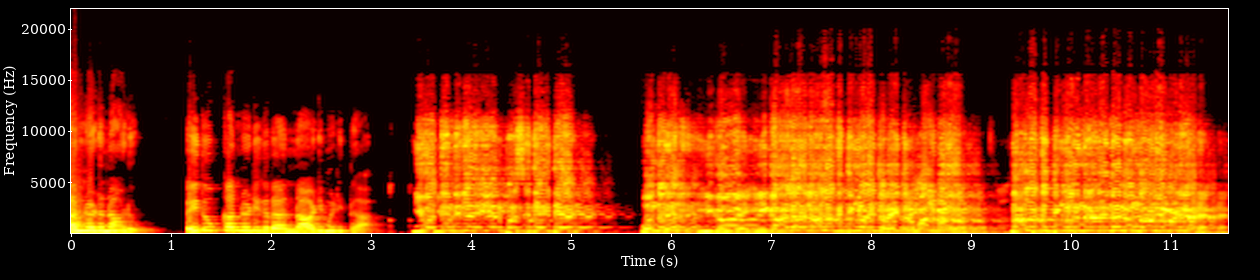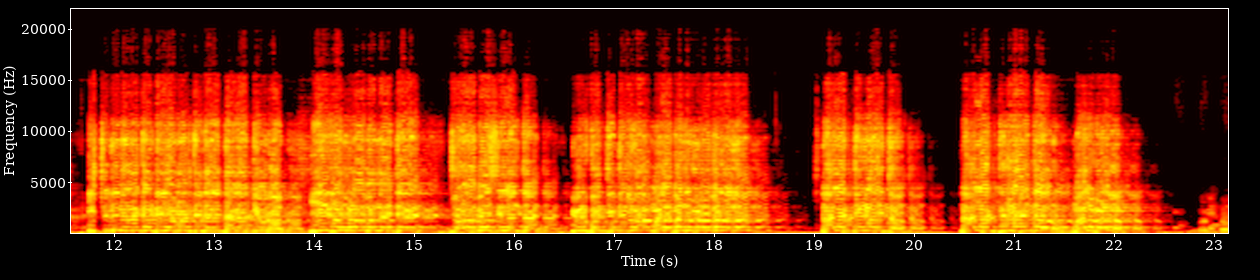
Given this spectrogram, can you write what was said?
ಕನ್ನಡ ನಾಡು. ಇದು ಕನ್ನಡಿಗರ ನಾಡಿಮಿಡಿತ. ಇವತ್ತಿನ ದಿನ ಏನ್ ಪರಿಸ್ಥಿತಿ ಐತೆ? ಒಂದು ಈಗ, ಈಗಾಗಲೇ ನಾಲ್ಕು ತಿಂಗಳಾಯ್ತು ರೈತರು ಮಾಲ್ ಬೆಳೆದು. ನಾಲ್ಕು ತಿಂಗಳ ಹಿಂದ್ಗಡೆಯಿಂದ ನೋಂದಣಿ ಮಾಡಿದ್ದಾರೆ. ಇಷ್ಟು ದಿನ ಡಿಲೇ ಮಾಡ್ತಿದ್ದಾರೆ ತಗಾಕಿ ಇವರು? ಈಗ ಹುಳ ಬಂದೈತೆ ಜೋಳ ಬೇಸಿಲ್ಲ ಅಂತ ಇವ್ರು ಗೊತ್ತಿದ್ದಿಲ್ವಾ ಮಳೆ ಬಂದು ಬೆಳೆ ಬರೋದು ನಾಲ್ಕು ತಿಂಗಳಾಯ್ತು ನಾಲ್ಕು ತಿಂಗಳಾಯ್ತು ಅವರು ಮಾಲ್ ಬೆಳೆದು ಮತ್ತು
